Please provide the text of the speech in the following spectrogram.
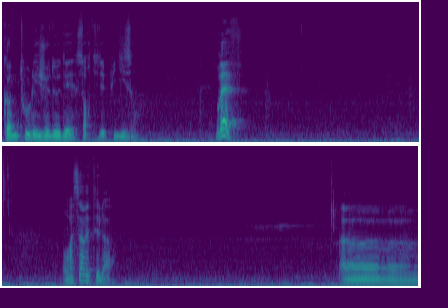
Comme tous les jeux 2D sortis depuis 10 ans. Bref, on va s'arrêter là. Euh,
